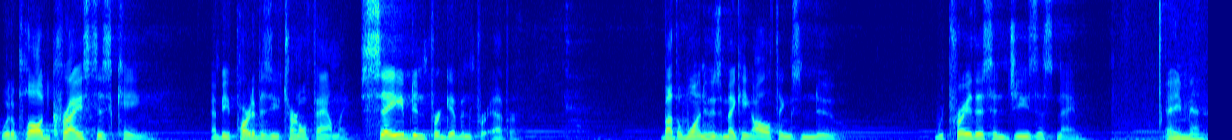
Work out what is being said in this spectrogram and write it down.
would applaud Christ as King and be part of his eternal family, saved and forgiven forever by the one who's making all things new. We pray this in Jesus' name. Amen.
